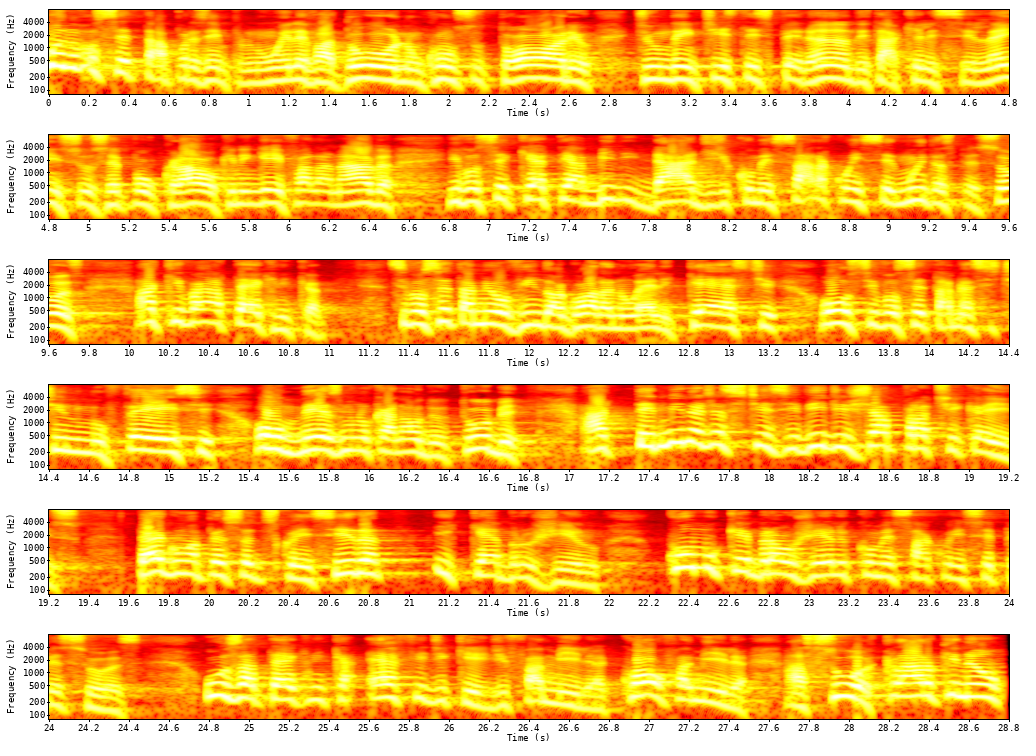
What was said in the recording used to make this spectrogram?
quando você está, por exemplo, num elevador, num consultório de um dentista esperando e está aquele silêncio sepulcral que ninguém fala nada e você quer ter a habilidade de começar a conhecer muitas pessoas, aqui vai a técnica. Se você está me ouvindo agora no Lcast, ou se você está me assistindo no Face, ou mesmo no canal do YouTube, a, termina de assistir esse vídeo e já pratica isso. Pega uma pessoa desconhecida e quebra o gelo. Como quebrar o gelo e começar a conhecer pessoas? Usa a técnica F de quê? De família. Qual família? A sua? Claro que não.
